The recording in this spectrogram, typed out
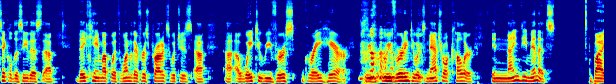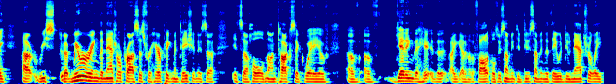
tickled to see this. They came up with one of their first products, which is uh, uh, a way to reverse gray hair, re- reverting to its natural color in 90 minutes. by uh, rest- uh, mirroring the natural process for hair pigmentation. It's a it's a whole non toxic way of of of getting the hair the I, I, don't know the follicles or something to do something that they would do naturally.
